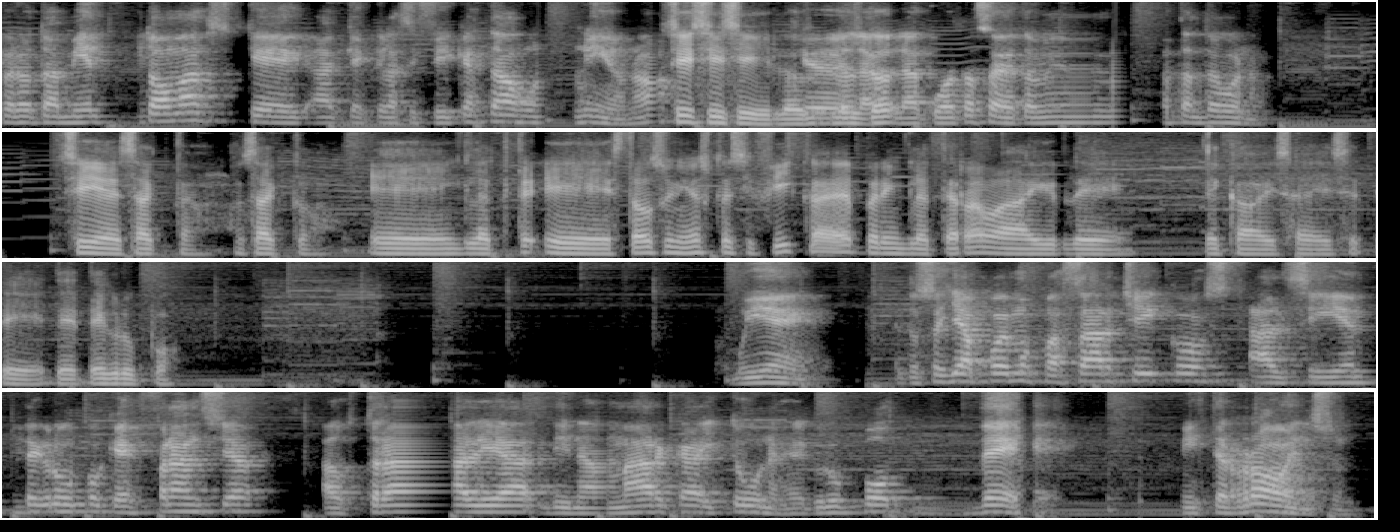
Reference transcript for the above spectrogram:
pero también tomas que, a que clasifique a Estados Unidos, ¿no? Sí, sí, sí. Los, Que los la, cuota se ve también bastante buena. Sí, exacto, exacto. Eh, eh, Estados Unidos clasifica, eh, pero Inglaterra va a ir de, de cabeza de, ese- de- de- de grupo. Muy bien. Entonces ya podemos pasar, chicos, al siguiente grupo que es Francia, Australia, Dinamarca y Túnez. El grupo D. Mr. Robinson.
